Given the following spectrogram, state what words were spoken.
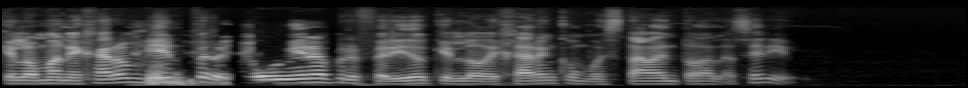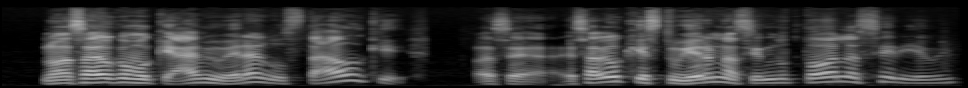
Que lo manejaron bien, pero yo hubiera preferido que lo dejaran como estaba en toda la serie. güey. No es algo como que, ah, me hubiera gustado que. O sea, es algo que estuvieron haciendo toda la serie, güey.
